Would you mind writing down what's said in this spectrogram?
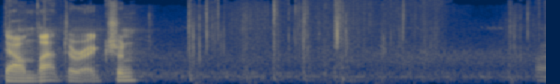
down that direction. Um,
